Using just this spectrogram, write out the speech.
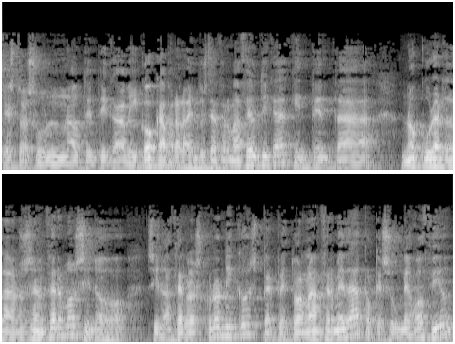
Esto es una auténtica bicoca para la industria farmacéutica que intenta no curar a los enfermos, sino, sino hacerlos crónicos, perpetuar la enfermedad, porque es un negocio,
